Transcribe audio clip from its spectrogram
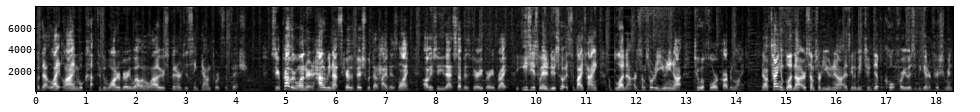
but that light line will cut through the water very well and allow your spinner to sink down towards the fish. So you're probably wondering, how do we not scare the fish with that high vis line? Obviously that stuff is very, very bright. The easiest way to do so is to by tying a blood knot or some sort of uni knot to a fluorocarbon line. Now if tying a blood knot or some sort of uni knot is going to be too difficult for you as a beginner fisherman,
